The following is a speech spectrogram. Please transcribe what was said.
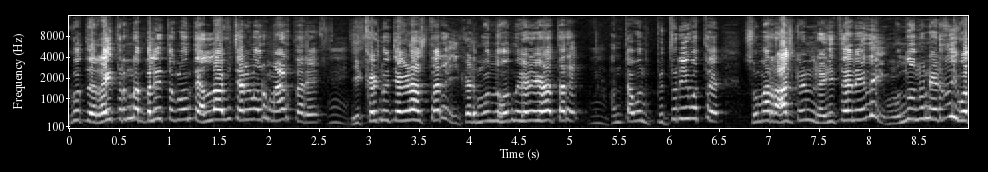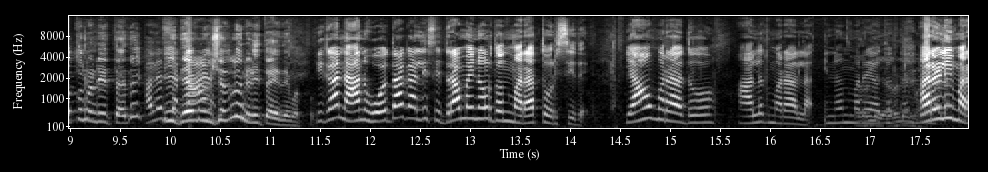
ಇವತ್ತು ರೈತರನ್ನ ಬಲಿ ತಗೊಳ್ಳುವಂತ ಎಲ್ಲಾ ವಿಚಾರಗಳು ಅವ್ರು ಮಾಡ್ತಾರೆ. ಈ ಕಡೆನೂ ಜಗಳ ಹಚ್ತಾರೆ ಈ ಕಡೆ ಮುಂದೆ ಒಂದು ಹೇಳಿ ಹೇಳ್ತಾರೆ. ಅಂತ ಒಂದು ಪಿತೃ ಇವತ್ತು ಸುಮಾರು ರಾಜಕಾರಣ ನಡೀತಾನೆ ಇದೆ ಮುಂದೂ ನಡೆದು ಇವತ್ತು ನಡೀತಾ ಇದೆ. ಈ ದೇವರ ವಿಷಯದಲ್ಲೂ ನಡೀತಾ ಇದೆ ಇವತ್ತು. ಈಗ ನಾನು ಹೋದಾಗ ಅಲ್ಲಿ ಸಿದ್ದರಾಮಯ್ಯನವ್ರದ್ದು ಒಂದು ಮರ ತೋರಿಸಿದೆ. ಯಾವ ಮರ ಅದು? ಆಲದ ಮರ ಅಲ್ಲ ಇನ್ನೊಂದು ಮರ ಯಾವುದು? ಅರಳಿ ಮರ.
